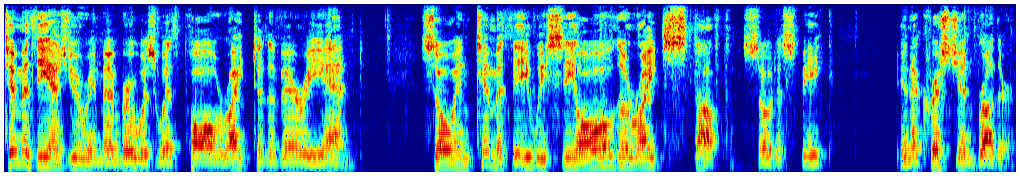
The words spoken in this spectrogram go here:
Timothy, as you remember, was with Paul right to the very end. So in Timothy, we see all the right stuff, so to speak, in a Christian brother.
